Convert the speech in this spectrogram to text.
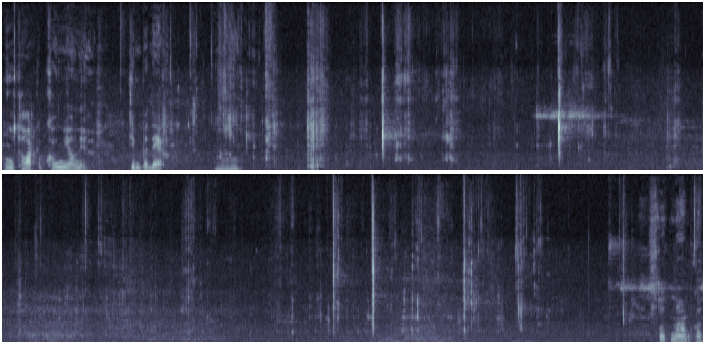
หมูทอดกับข้าวเหนียวเนี่ย จิ้มปลาแดก อืม ดน้ำกัน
